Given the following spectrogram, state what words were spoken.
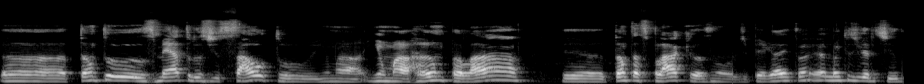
uh, tantos metros de salto em uma, em uma rampa lá, uh, tantas placas no, de pegar, então é muito divertido.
